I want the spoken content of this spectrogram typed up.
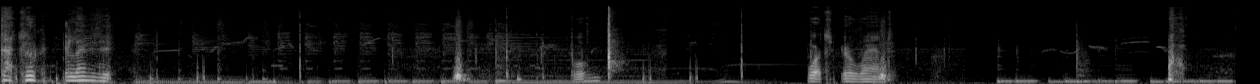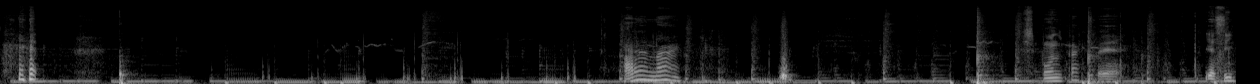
that, look, it landed it. Bully. Watch, it'll land. I don't know. Spawns back eh, there. Yeah, see?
